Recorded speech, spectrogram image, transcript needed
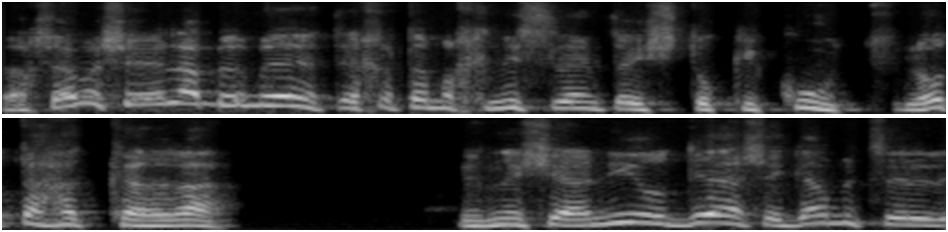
ועכשיו השאלה באמת, איך אתה מכניס להם את ההשתוקקות, לא את ההכרה. מפני שאני יודע שגם אצל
